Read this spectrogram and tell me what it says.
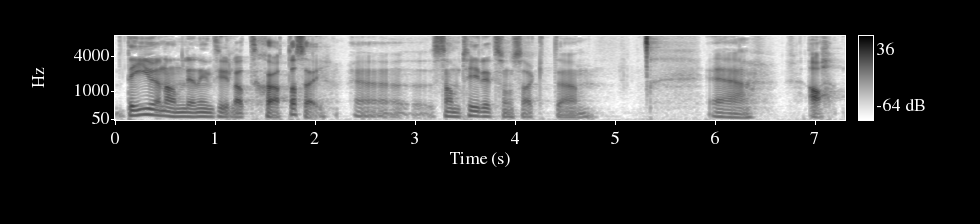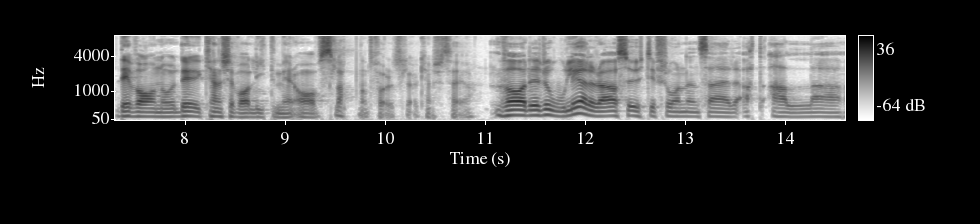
det är ju en anledning till att sköta sig. Eh, samtidigt som sagt, eh, eh, ja, det var nog, det kanske var lite mer avslappnat förut skulle jag kanske säga. Var det roligare då, alltså utifrån en så här att alla,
